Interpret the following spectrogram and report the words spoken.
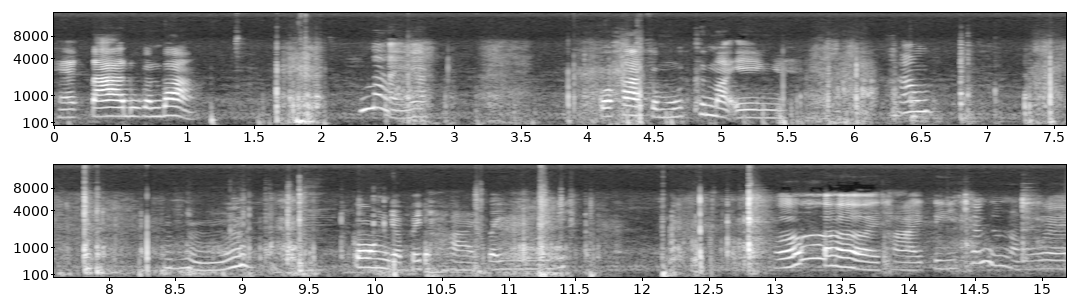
แหกตาดูกันบ้าง ไหนอะ ก็ค่าสมมุติขึ้นมาเองไง เอ้าอื้อหือกล้องอย่าไปถ่ายตีเอ้ยถ่ายตีฉันหน่อยแหละ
